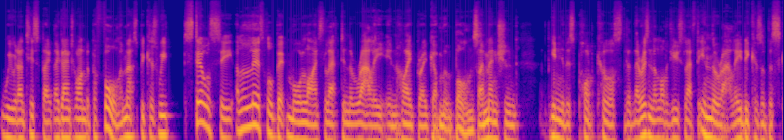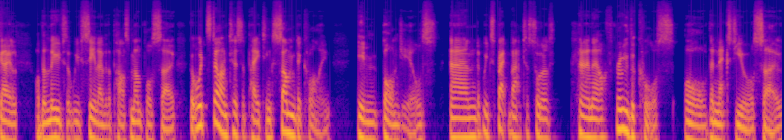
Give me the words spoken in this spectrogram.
we would anticipate they're going to underperform. And that's because we still see a little bit more life left in the rally in high grade government bonds. I mentioned at the beginning of this podcast that there isn't a lot of juice left in the rally because of the scale of the moves that we've seen over the past month or so. But we're still anticipating some decline in bond yields. And we expect that to sort of pan out through the course of the next year or so.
